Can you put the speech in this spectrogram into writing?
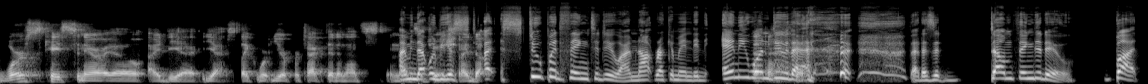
worst case scenario idea. Yes, like you're protected, and that's. I mean, that would be a, st- a, stupid thing to do. I'm not recommending anyone do that. that is a dumb thing to do. But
